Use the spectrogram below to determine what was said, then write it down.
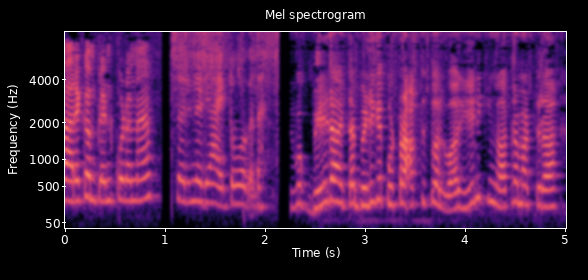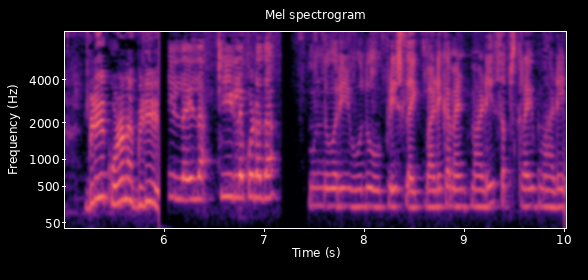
ಬಾರೆ ಕಂಪ್ಲೇಂಟ್ ಕೊಡೋಣ. ಸರಿ ನಡಿ ಆಯ್ತು ಹೋಗದ. ಇವಾಗ ಬೇಡ ಆಯ್ತಾ? ಬೆಳಿಗ್ಗೆ ಕೊಟ್ಟರೆ ಆಗ್ತಿತ್ತು ಅಲ್ವಾ? ಏನಕ್ಕೆ ಹಿಂಗೆ ಆತರ ಮಾಡ್ತೀರಾ? ಬೆಳಿಗ್ಗೆ ಕೊಡೋಣ ಬಿಡಿ. ಇಲ್ಲ ಇಲ್ಲ ಈಗಲೇ ಕೊಡೋದ. ಮುಂದುವರಿಯುವುದು. ಪ್ಲೀಸ್ ಲೈಕ್ ಮಾಡಿ ಕಮೆಂಟ್ ಮಾಡಿ ಸಬ್ಸ್ಕ್ರೈಬ್ ಮಾಡಿ.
